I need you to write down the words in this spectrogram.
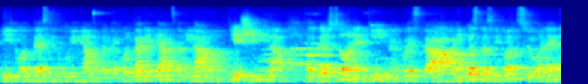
il contesto in cui viviamo, perché portare in piazza a Milano 10.000 eh, persone in questa, in questa situazione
